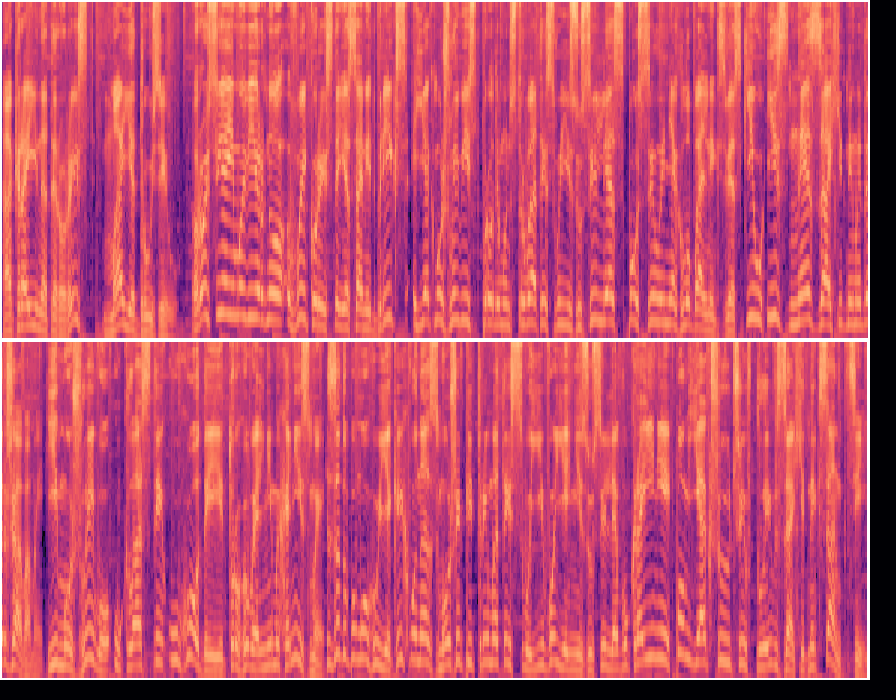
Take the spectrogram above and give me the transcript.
а країна-терорист має друзів. Росія ймовірно використає саміт БРІКС як можливість продемонструвати свої зусилля з посилення глобальних зв'язків із незахідними державами і, можливо, укласти угоди і торговельні механізми, за допомогою яких вона зможе підтримати свої воєнні зусилля в Україні, пом'якшуючи вплив західних санкцій.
